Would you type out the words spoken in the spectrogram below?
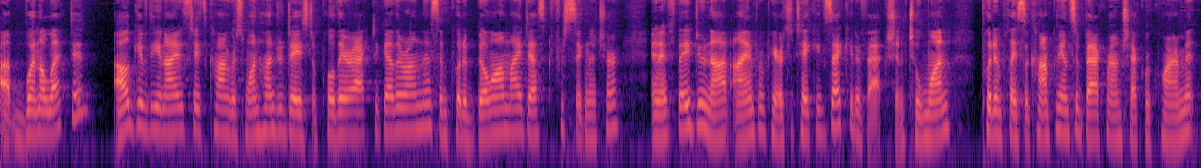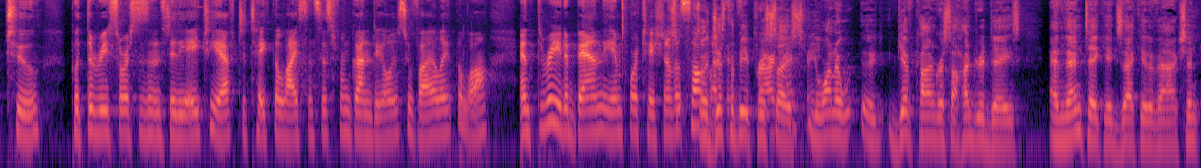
uh, when elected, I'll give the United States Congress 100 days to pull their act together on this and put a bill on my desk for signature. And if they do not, I am prepared to take executive action to one, put in place a comprehensive background check requirement, two, put the resources into the ATF to take the licenses from gun dealers who violate the law, and three, to ban the importation of assault so, weapons. So, just to be precise, you want to uh, give Congress 100 days and then take executive action.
